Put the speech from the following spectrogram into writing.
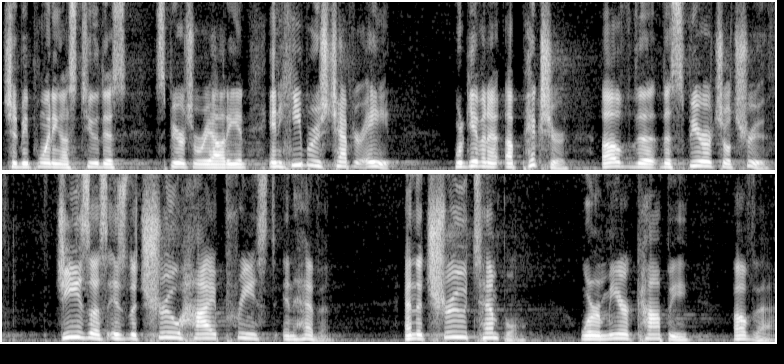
should be pointing us to this spiritual reality. And in Hebrews chapter 8, we're given a, a picture of the, the spiritual truth. Jesus is the true high priest in heaven, and the true temple were a mere copy of that.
